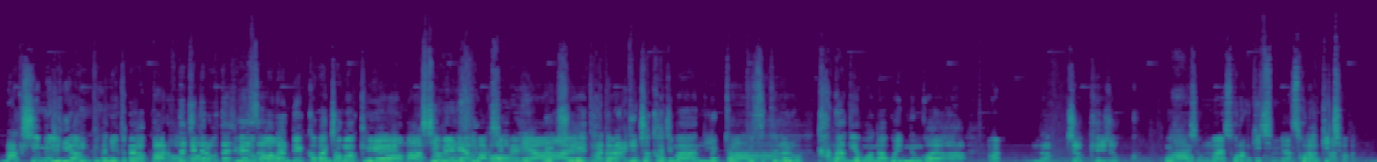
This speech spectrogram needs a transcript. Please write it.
막시밀리앙 편이더라고. 발음도 제대로 못 하시면서. 어, 난내 거만 정확히 해. 어, 막시밀리앙, 막시밀리앙. 어, 역시 아유, 다들 그러니까. 아닌 척하지만 이 둠피스트를 강하게 원하고 있는 거야. 아. 납작해졌군. 아 정말 소름 끼칩니다. 소름 끼쳐.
